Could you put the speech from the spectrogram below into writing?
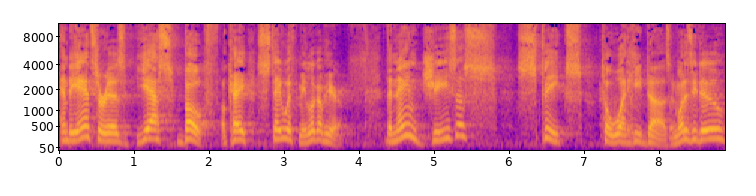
And the answer is yes, both. Okay? Stay with me. Look up here. The name Jesus speaks to what he does. And what does he do?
